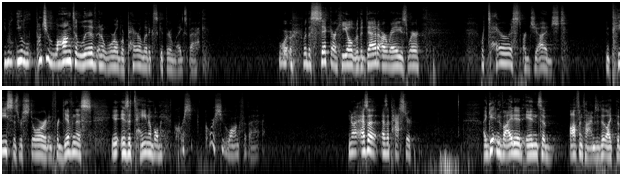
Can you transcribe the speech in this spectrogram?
You, you, don't you long to live in a world where paralytics get their legs back? Where, where the sick are healed, where the dead are raised, where, where terrorists are judged? and peace is restored and forgiveness is attainable. I mean, of course, of course you long for that. You know, as a, as a pastor, I get invited into oftentimes into like the,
